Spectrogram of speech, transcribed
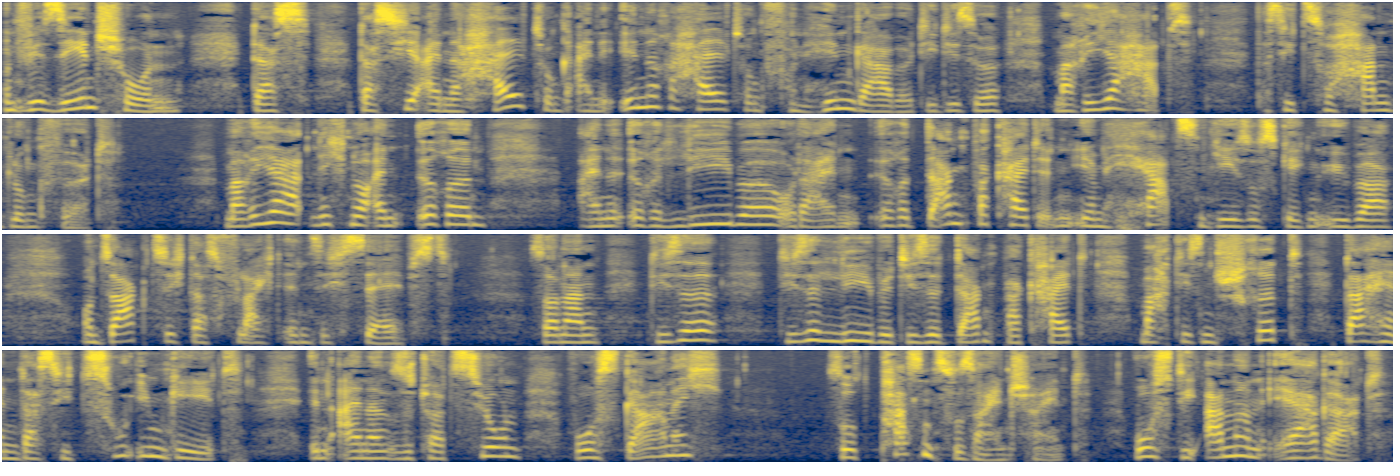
Und wir sehen schon, dass, dass hier eine Haltung, eine innere Haltung von Hingabe, die diese Maria hat, dass sie zur Handlung wird. Maria hat nicht nur einen irren, eine irre Liebe oder eine irre Dankbarkeit in ihrem Herzen Jesus gegenüber und sagt sich das vielleicht in sich selbst, sondern diese, diese Liebe, diese Dankbarkeit macht diesen Schritt dahin, dass sie zu ihm geht in einer Situation, wo es gar nicht so passend zu sein scheint, wo es die anderen ärgert.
